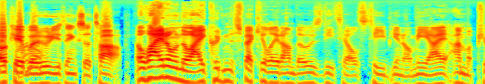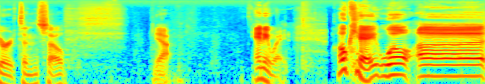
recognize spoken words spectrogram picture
Okay, but who do you think's the top? Oh, I don't know. I couldn't speculate on those details, Teeb. You know me. I, I'm a Puritan, so yeah. Anyway. Okay, well, uh,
